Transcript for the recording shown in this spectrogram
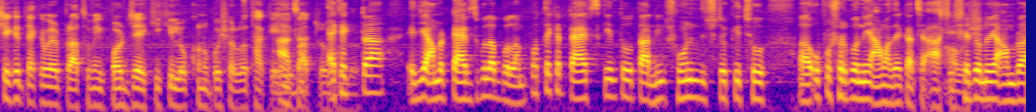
সেক্ষেত্রে একেবারে প্রাথমিক পর্যায়ে কি কি লক্ষণ উপসর্গ থাকে আচ্ছা এক একটা এই যে আমরা টাইপসগুলো বললাম প্রত্যেকটা টাইপস কিন্তু তার সুনির্দিষ্ট কিছু উপসর্গ নিয়ে আমাদের কাছে আসে। সেজন্যই আমরা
